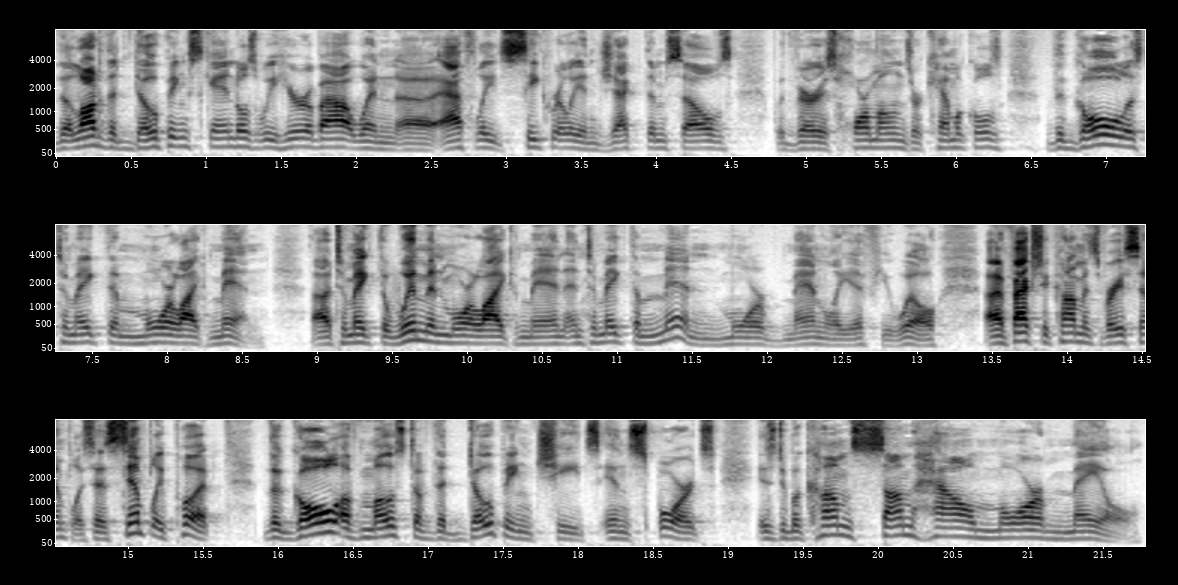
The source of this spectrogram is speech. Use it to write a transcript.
the, a lot of the doping scandals we hear about when uh, athletes secretly inject themselves with various hormones or chemicals, the goal is to make them more like men. Uh, to make the women more like men and to make the men more manly, if you will. Uh, in fact, she comments very simply. says, simply put, the goal of most of the doping cheats in sports is to become somehow more male.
